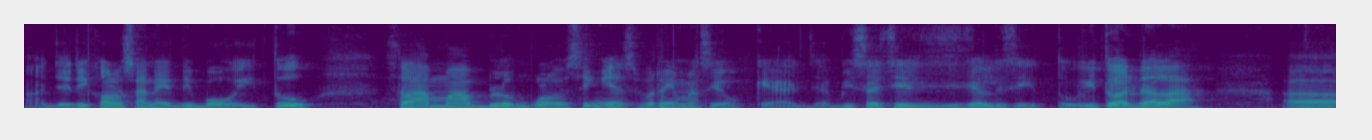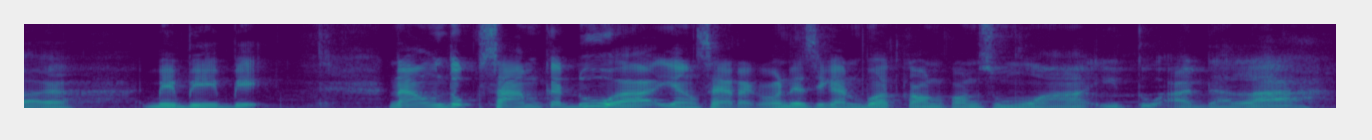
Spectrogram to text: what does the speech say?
Nah, jadi kalau sana di bawah itu selama belum closing ya sebenarnya masih oke okay aja. Bisa cicil di situ. Itu adalah uh, eh, BBB. Nah, untuk saham kedua yang saya rekomendasikan buat kawan-kawan semua itu adalah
